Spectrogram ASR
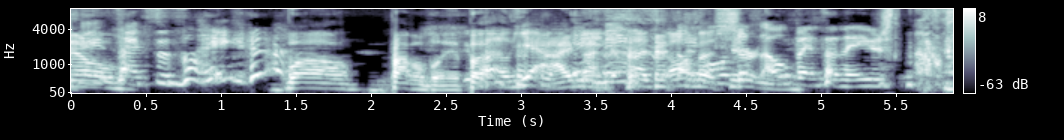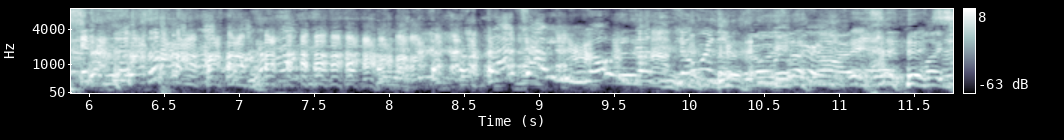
No. gay sex is like? well, probably, but well, yeah, I mean, makes I'm sense. Like, almost just certain. opens and then you just. That's how you know he doesn't know where the No, it's computer like, is. like, like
